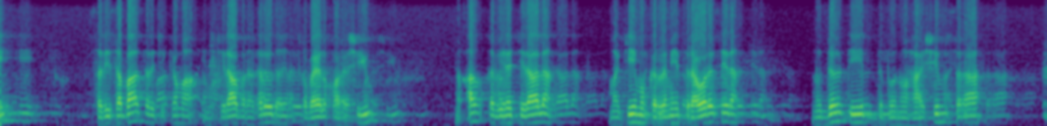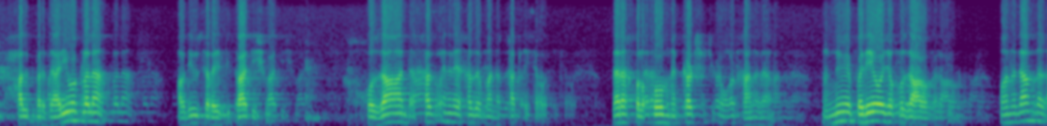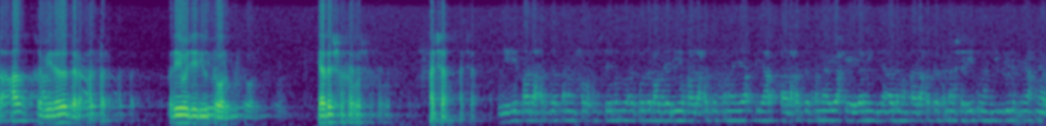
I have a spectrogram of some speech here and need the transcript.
سری سبا سره چې کما انقلاب راغلو د قبایل خورشیو نو از قبیله چراله مکی مکرمه تر ورسېده نو دلته د بنو هاشم سره حل برداری وکړه او دیو سره اتفاق شو خزا د خزع نه خزع من قطع سو در خپل قوم نه کټ شو چې کوم غټ خانه ده نو نوې په دی وجه خزا وکړ او نه دام د از قبیله در اثر په دی وجه دیو تور یاد شو خبر اچھا به قال حدثنا حسين بن اسود العجلي قال حدثنا يا قال حدثنا يحيى يعني ابن ادم قال حدثنا شريك عن جبريل بن احمر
